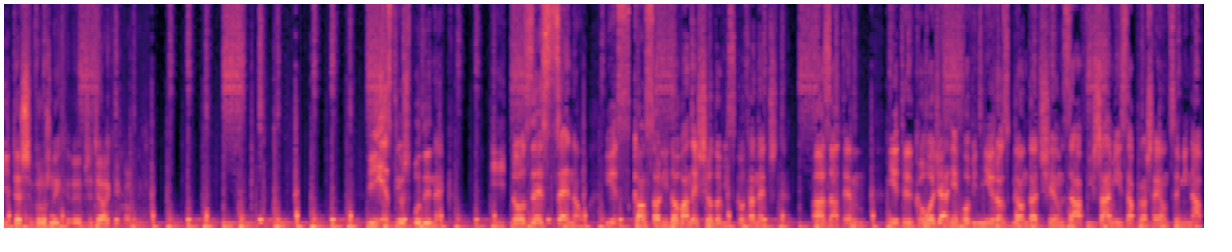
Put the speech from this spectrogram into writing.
i też w różnych przedziałach wiekowych. Jest już budynek. I to ze sceną. Jest skonsolidowane środowisko taneczne. A zatem nie tylko łodzianie powinni rozglądać się za afiszami zapraszającymi na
